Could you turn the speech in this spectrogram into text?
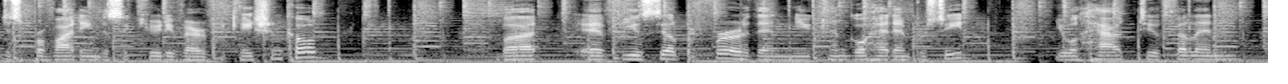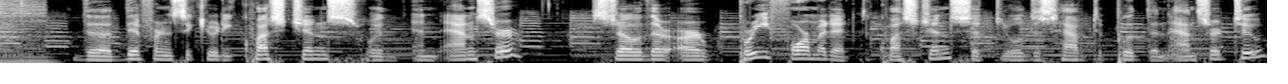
just providing the security verification code but if you still prefer then you can go ahead and proceed you will have to fill in the different security questions with an answer so there are pre-formatted questions that you will just have to put an answer to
